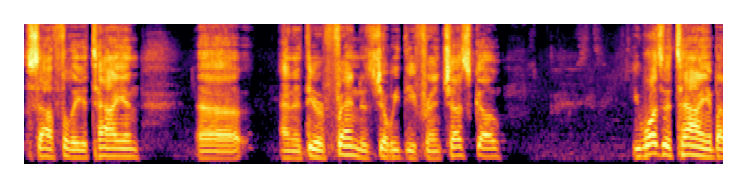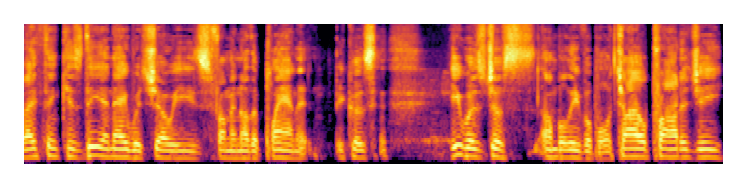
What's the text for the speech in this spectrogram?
South Philly Italian uh, and a dear friend is Joey DeFrancesco. He was Italian, but I think his DNA would show he's from another planet because he was just unbelievable. Child prodigy.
